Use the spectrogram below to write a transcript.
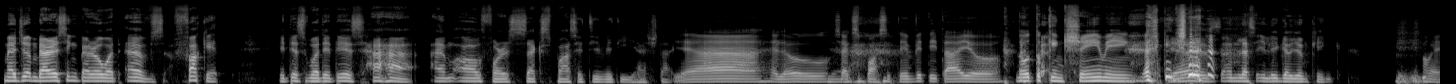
Medyo embarrassing pero what evs. Fuck it. It is what it is. Haha. I'm all for sex positivity. Hashtag. Yeah, hello. Yeah. Sex positivity tayo. No to kink shaming. Yes, unless illegal yung kink. Okay.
